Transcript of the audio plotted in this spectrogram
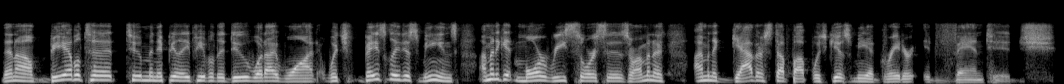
Then I'll be able to, to manipulate people to do what I want, which basically just means I'm going to get more resources or I'm going to I'm going to gather stuff up, which gives me a greater advantage.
